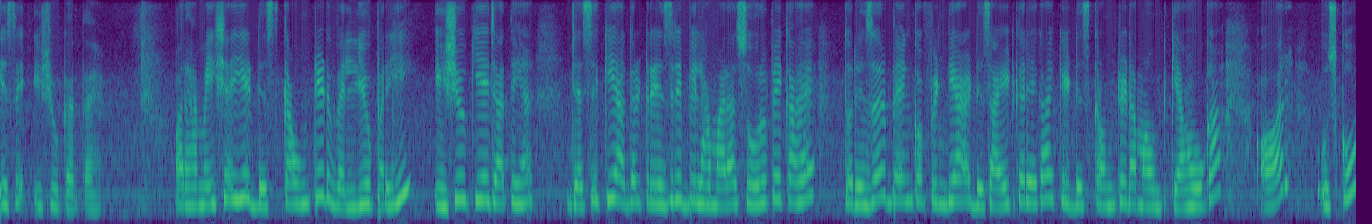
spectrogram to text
इसे इशू करता है। और हमेशा ये डिस्काउंटेड वैल्यू पर ही इशू किए जाते हैं। जैसे कि अगर ट्रेजरी बिल हमारा सौ रुपये का है तो Reserve Bank of India decide करेगा कि डिस्काउंटेड अमाउंट क्या होगा और उसको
